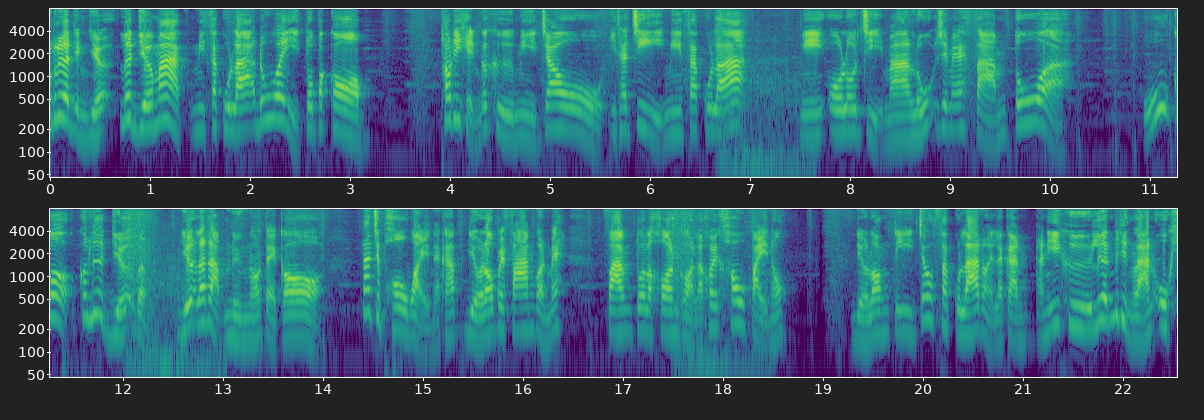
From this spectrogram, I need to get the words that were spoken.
เลือดอย่างเยอะเลือดเยอะมาก มีซากุระด้วยตัวประกอบ เท่าที่เห็นก็คือมีเจ้าอิทาจิมีซากุระ มีโอโรจิมารุใช่ไหมสามตัวอู้ก็ก็เลือดเยอะแบบ เยอะระดับหนึ่งเนาะแต่ก็น่าจะพอไหวนะครับ เดี๋ยวเราไปฟาร์มก่อนไหมฟาร์มตัวละครก่อนแล้วค่อยเข้าไปเนาะเดี๋ยวลองตีเจ้าซากุระหน่อยละกัน อันนี้คือเลือดไม่ถึงล้านโอเค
